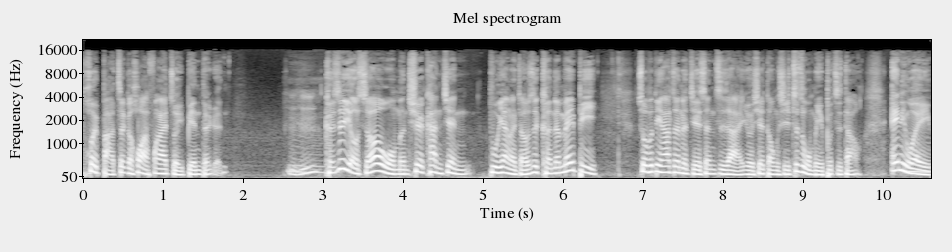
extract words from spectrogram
会把这个话放在嘴边的人。嗯哼。可是有时候我们却看见不一样的角度，是可能 maybe 说不定他真的洁身自爱，有些东西，这是我们也不知道。Anyway，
